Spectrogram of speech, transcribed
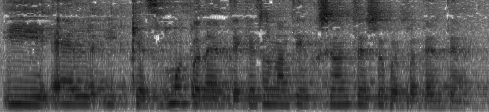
y el, que es muy potente, que es un antioxidante súper potente.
